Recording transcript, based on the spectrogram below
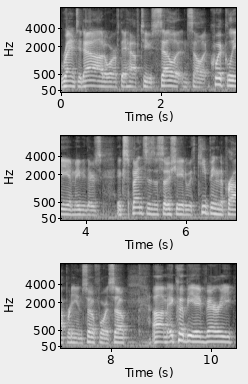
rent it out or if they have to sell it and sell it quickly and maybe there's expenses associated with keeping the property and so forth. So um, it could be a very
